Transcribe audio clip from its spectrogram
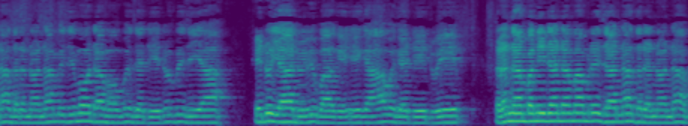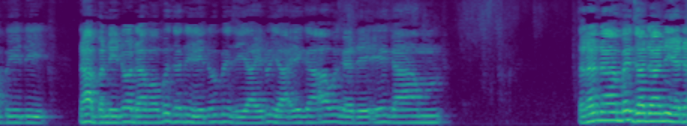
နာတရဏောနာမေသိမောဓမ္မောပစ္စတိဟိတုပစ္စယဟိတုယဒွေဝိပါကေဧကအဝဂတိဒွေတရဏပဏိတဓမ္မပရိစ္ဆာနာတရဏောနာပိတိ နပဏိတောဓမ္မောပစ္စတိဟိတုပစ္စယဟိတုယဧကအဝဂတိဧကံတရဏမိစ္ဆတာနိယတ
